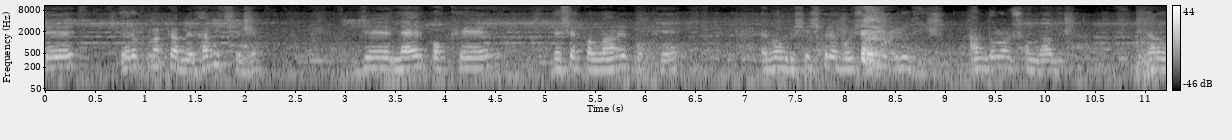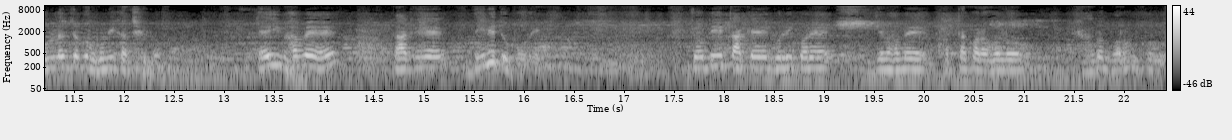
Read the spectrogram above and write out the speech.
যে এরকম একটা মেধাবী ছেলে যে ন্যায়ের পক্ষে, দেশের কল্যাণের পক্ষে এবং বিশেষ করে বৈষম্য বিরোধী আন্দোলন সংগ্রাম যার উল্লেখযোগ্য ভূমিকা ছিল, এইভাবে তাকে দিনে দুপুরে যদি তাকে গুলি করে যেভাবে হত্যা করা হলো শাহাদত বরণ করল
